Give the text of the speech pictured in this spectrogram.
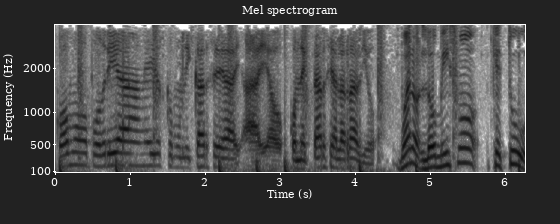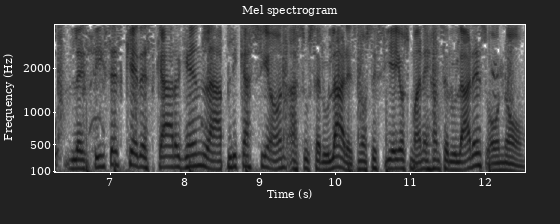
¿cómo podrían ellos comunicarse a- a- o conectarse a la radio? Bueno, lo mismo que tú, les dices que descarguen la aplicación a sus celulares. No sé si ellos manejan celulares o no.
